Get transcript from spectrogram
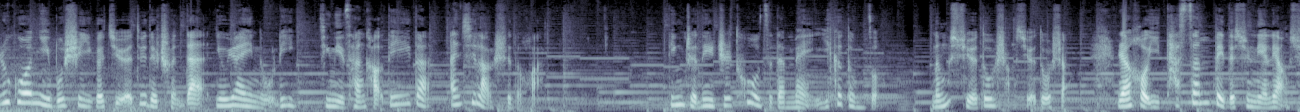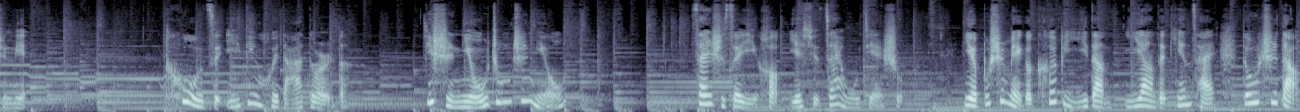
如果你不是一个绝对的蠢蛋又愿意努力，请你参考第一段安西老师的话：盯着那只兔子的每一个动作。能学多少学多少，然后以他三倍的训练量训练。兔子一定会打盹儿的，即使牛中之牛。三十岁以后，也许再无建树。也不是每个科比一档一样的天才都知道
